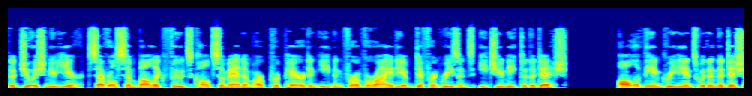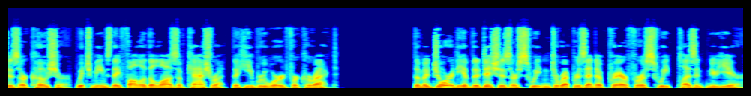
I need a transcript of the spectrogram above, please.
the Jewish New Year, several symbolic foods called simanim are prepared and eaten for a variety of different reasons, each unique to the dish. All of the ingredients within the dishes are kosher, which means they follow the laws of kashrut, the Hebrew word for correct. The majority of the dishes are sweetened to represent a prayer for a sweet, pleasant New Year.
